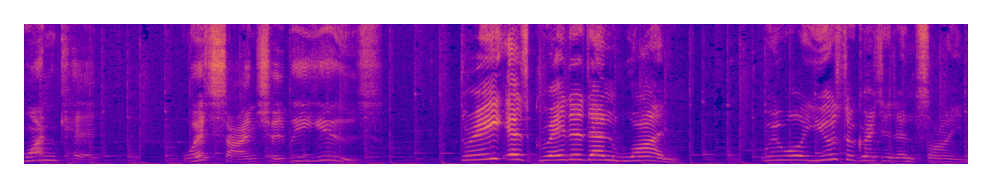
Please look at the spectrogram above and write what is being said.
one kid. Which sign should we use? Three is greater than one. We will use the greater than sign.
